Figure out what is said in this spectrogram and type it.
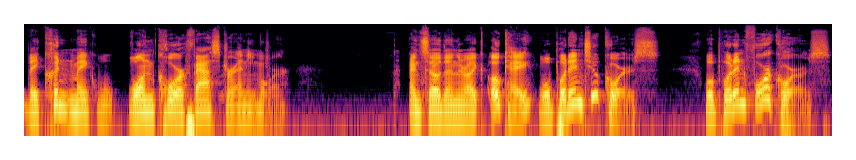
they couldn't make one core faster anymore. And so then they're like, okay, we'll put in two cores, we'll put in four cores,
